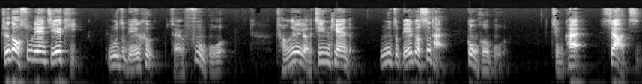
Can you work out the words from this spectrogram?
直到苏联解体乌兹别克才复国成立了今天的乌兹别克斯坦共和国。请看下集。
